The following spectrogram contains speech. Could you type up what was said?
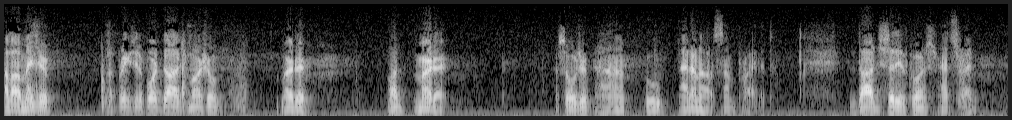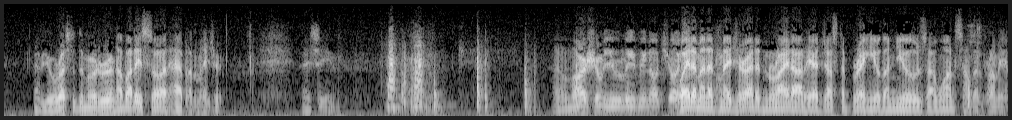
Hello, Major. What brings you to Fort Dodge, Marshal? Murder. What? Murder. A soldier? Uh huh. Who? I don't know. Some private. In Dodge City, of course. That's right. Have you arrested the murderer? Nobody saw it happen, Major. I see. well, Marshal, you leave me no choice. Wait a minute, Major. I didn't ride out here just to bring you the news. I want something from you.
